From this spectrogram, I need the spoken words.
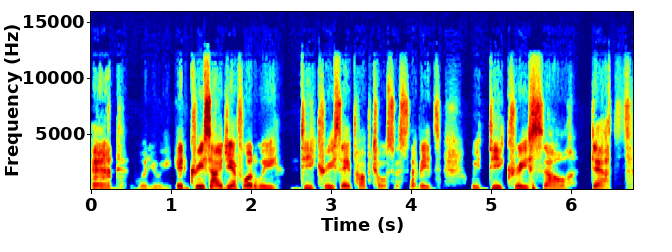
And when you increase IGF-1, we decrease apoptosis. That means we decrease cell death,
